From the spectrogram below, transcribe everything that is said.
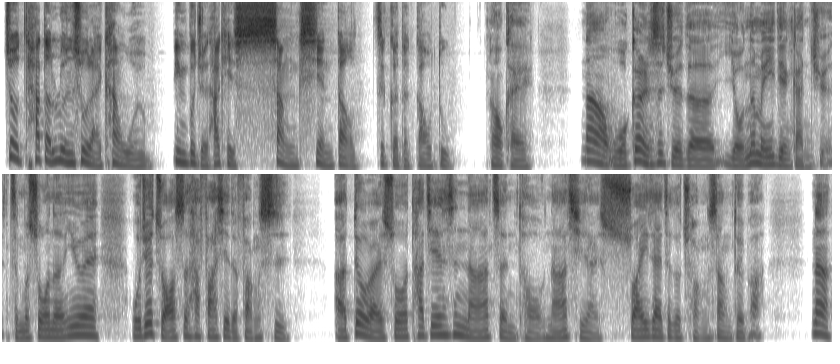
就他的论述来看，我并不觉得他可以上线到这个的高度。OK，那我个人是觉得有那么一点感觉。怎么说呢？因为我觉得主要是他发泄的方式啊、对我来说，他今天是拿枕头拿起来摔在这个床上，对吧？那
